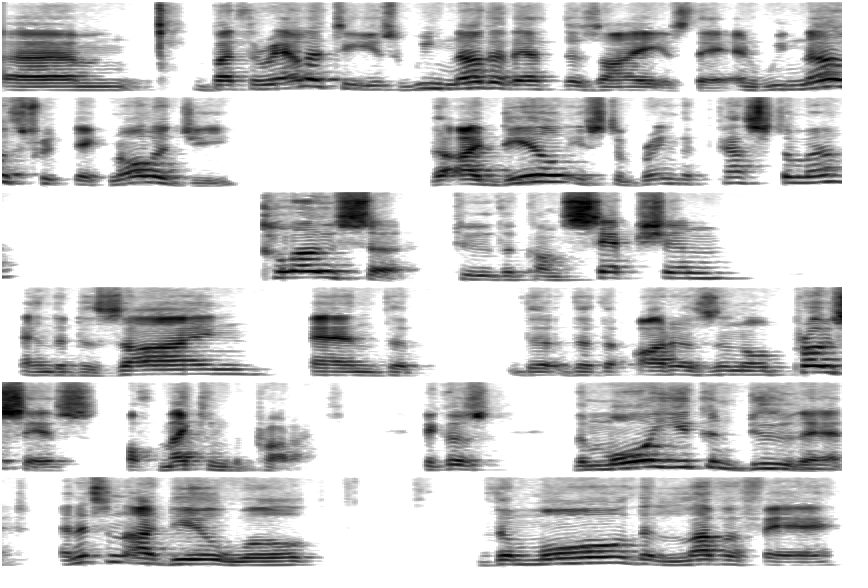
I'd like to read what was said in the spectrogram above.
Um, but the reality is, we know that that desire is there. And we know through technology, the ideal is to bring the customer closer to the conception and the design and the, the, the, the artisanal process of making the product. Because the more you can do that, and it's an ideal world the more the love affair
